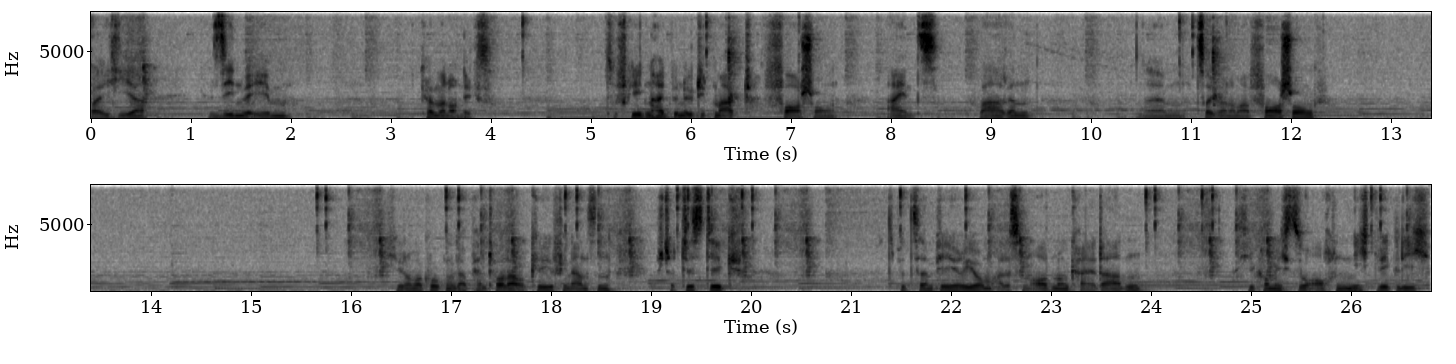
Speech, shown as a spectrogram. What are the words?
weil hier sehen wir eben, können wir noch nichts. Zufriedenheit benötigt Marktforschung 1. Waren, ähm, zeigen wir nochmal Forschung. Hier nochmal gucken, La Pentola, okay, Finanzen, Statistik, Pizza Imperium, alles in Ordnung, keine Daten. Hier komme ich so auch nicht wirklich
